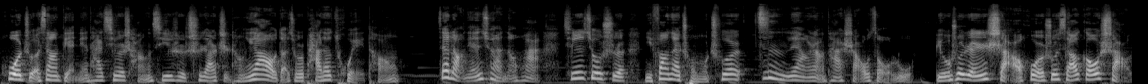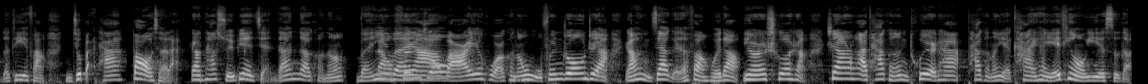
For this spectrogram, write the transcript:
或者像点点，它其实长期是吃点止疼药的，就是怕它腿疼。在老年犬的话，其实就是你放在宠物车，尽量让它少走路。比如说人少或者说小狗少的地方，你就把它抱下来，让它随便简单的可能闻一闻呀，玩一会儿，可能五分钟这样，然后你再给它放回到婴儿车上。这样的话，它可能你推着它，它可能也看一看，也挺有意思的，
